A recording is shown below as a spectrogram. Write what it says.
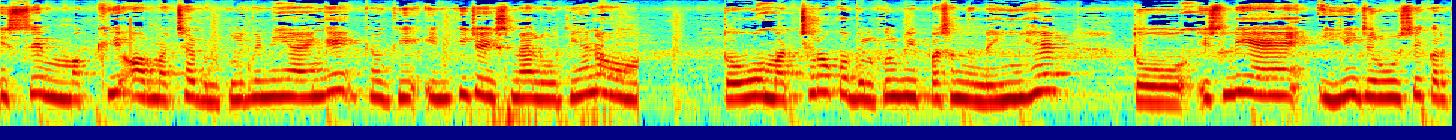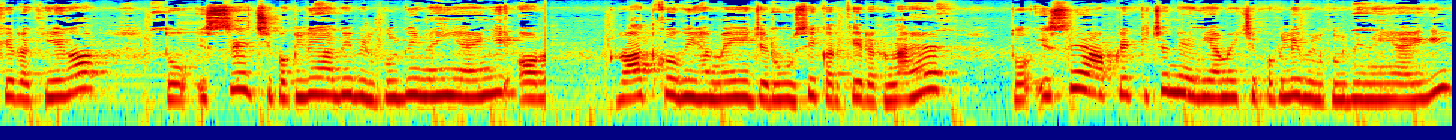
इससे मक्खी और मच्छर बिल्कुल भी नहीं आएँगे, क्योंकि इनकी जो स्मेल होती है ना, वो तो वो मच्छरों को बिल्कुल भी पसंद नहीं है। तो इसलिए ये ज़रूर से करके रखिएगा। तो इससे चिपकलियाँ भी बिल्कुल भी नहीं आएँगी और रात को भी हमें ये ज़रूर से करके रखना है। तो इससे आपके किचन एरिया में चिपकली बिल्कुल भी नहीं आएगी।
